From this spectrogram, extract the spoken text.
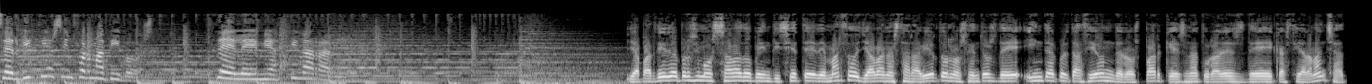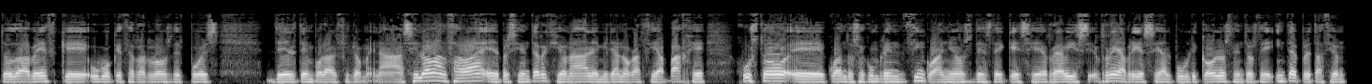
Servicios informativos. CLM Activa Radio. Y a partir del próximo sábado 27 de marzo ya van a estar abiertos los centros de interpretación de los parques naturales de Castilla-La Mancha, toda vez que hubo que cerrarlos después del temporal Filomena. Así lo avanzaba el presidente regional Emiliano García Paje justo eh, cuando se cumplen cinco años desde que se reabriese al público los centros de interpretación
